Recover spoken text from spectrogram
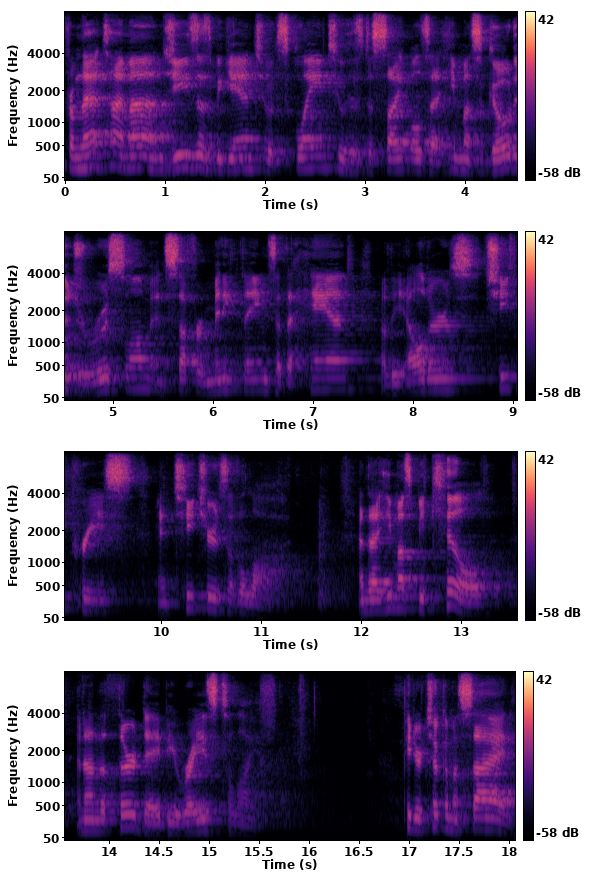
From that time on, Jesus began to explain to his disciples that he must go to Jerusalem and suffer many things at the hand of the elders, chief priests, and teachers of the law, and that he must be killed and on the third day be raised to life. Peter took him aside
